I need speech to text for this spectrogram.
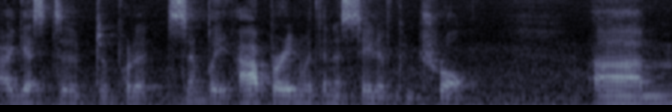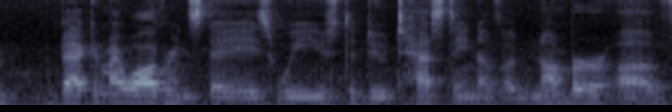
I guess to, to put it simply, operating within a state of control. Um, back in my Walgreens days, we used to do testing of a number of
